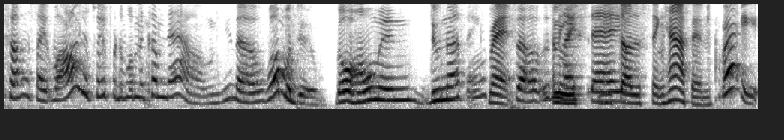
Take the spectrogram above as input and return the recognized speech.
So I'm just like, well, I'll just wait for the woman to come down. You know, what I'm gonna do? Go home and do nothing? Right. So it was i mean a you, nice s- day. you saw this thing happen Right.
